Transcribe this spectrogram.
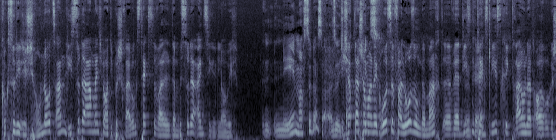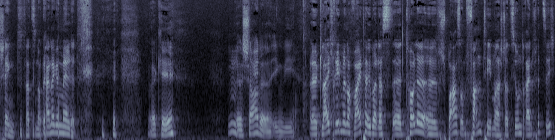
Guckst du dir die Show Notes an? Liest du da manchmal auch die Beschreibungstexte? Weil dann bist du der Einzige, glaube ich. Nee, machst du das? Also ich ich habe da schon mal eine große Verlosung gemacht. Äh, wer diesen okay. Text liest, kriegt 300 Euro geschenkt. Das hat sich noch keiner gemeldet. okay. Hm. Äh, schade irgendwie. Äh, gleich reden wir noch weiter über das äh, tolle äh, Spaß- und Fun-Thema Station 43.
